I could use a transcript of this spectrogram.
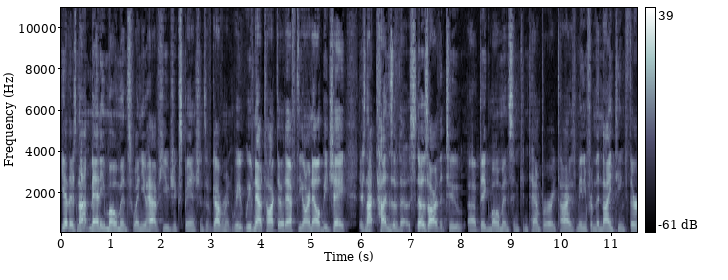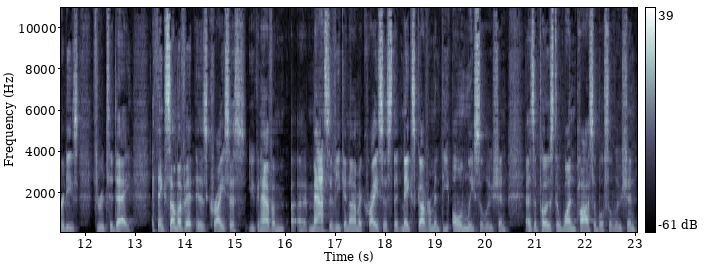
Yeah, there's not many moments when you have huge expansions of government. We, we've now talked about FDR and LBJ. There's not tons of those. Those are the two uh, big moments in contemporary times, meaning from the 1930s through today. I think some of it is crisis. You can have a, a, massive economic crisis that makes government the only solution as opposed to one possible solution.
